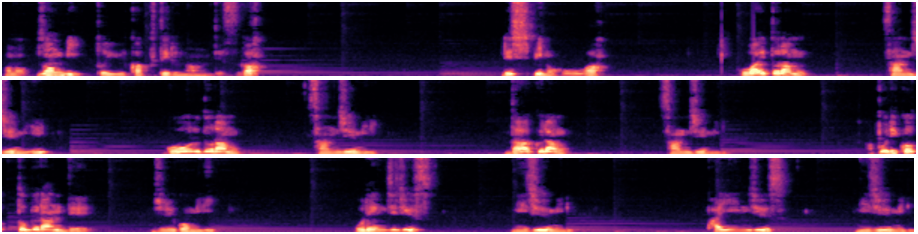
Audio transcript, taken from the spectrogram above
このゾンビというカクテルなんですが、レシピの方は、ホワイトラム 30ml、ゴールドラム 30ml、ダークラム 30ml、アプリコットブランデー 15ml、オレンジジュース 20ml、パインジュース 20ml、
